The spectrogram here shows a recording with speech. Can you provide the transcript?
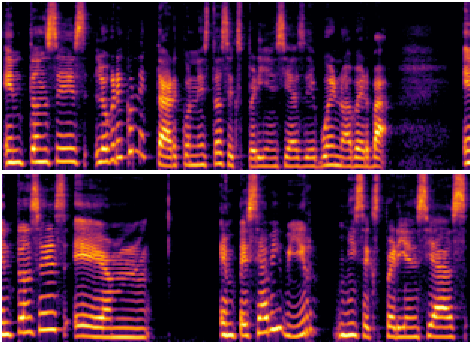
Entonces logré conectar con estas experiencias de, bueno, a ver, va, entonces, em, empecé a vivir mis experiencias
